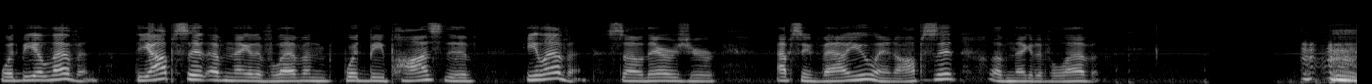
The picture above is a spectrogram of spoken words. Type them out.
would be 11. The opposite of negative 11 would be positive 11. So there's your absolute value and opposite of negative 11.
